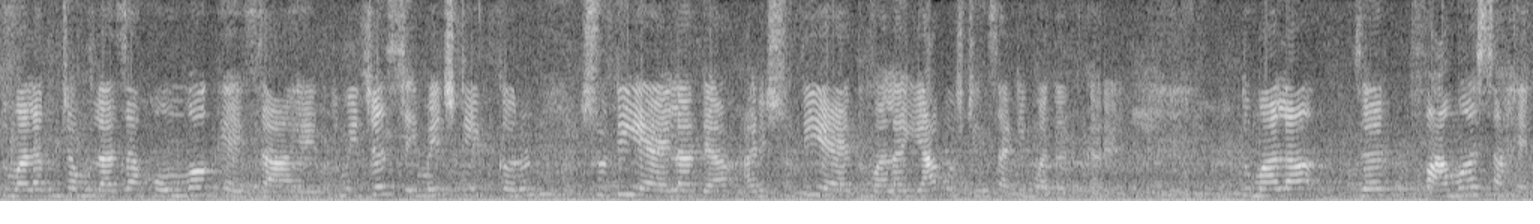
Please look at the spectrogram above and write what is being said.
तुम्हाला तुमच्या मुलाचा होमवर्क घ्यायचा आहे. तुम्ही जस्ट इमेज क्लिक करून श्रुती यायला द्या आणि श्रुती याय तुम्हाला या गोष्टींसाठी मदत करेल. तुम्हाला जर फार्मर्स आहेत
